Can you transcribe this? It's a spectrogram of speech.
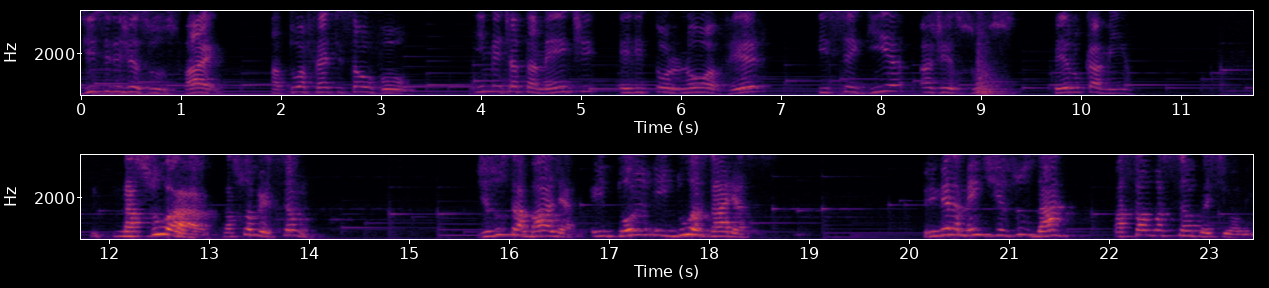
Disse-lhe Jesus: Vai, a tua fé te salvou. Imediatamente ele tornou a ver e seguia a Jesus pelo caminho. Na sua, na sua versão, Jesus trabalha em, dois, em duas áreas. Primeiramente, Jesus dá a salvação para esse homem.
